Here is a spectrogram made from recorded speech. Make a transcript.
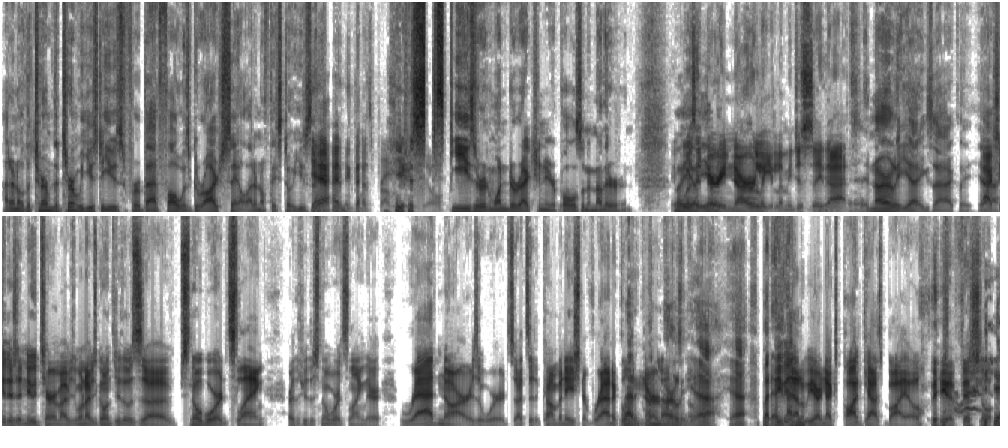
I don't know the term. The term we used to use for a bad fall was garage sale. I don't know if they still use that. Yeah, I Your- think that's probably your still. skis are in one direction and your poles in another. It wasn't yeah. very gnarly. Let me just say that. Uh, Gnarly, yeah, exactly. Yeah. Actually, there's a new term. I was when I was going through those uh, snowboard slang or through the snowboard slang. There, radnar is a word. So that's a combination of radical, radical and and gnarly. gnarly. Yeah, yeah. But maybe I that'll be our next podcast bio. The official. Yeah.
